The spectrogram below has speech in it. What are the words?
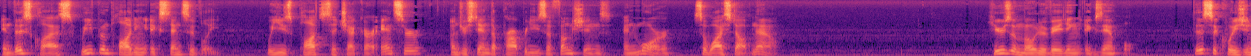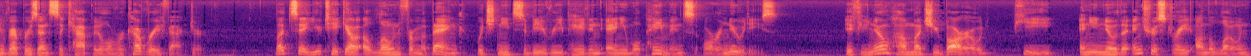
In this class, we've been plotting extensively. We use plots to check our answer, understand the properties of functions, and more, so why stop now? Here's a motivating example. This equation represents the capital recovery factor. Let's say you take out a loan from a bank which needs to be repaid in annual payments or annuities. If you know how much you borrowed, P, and you know the interest rate on the loan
